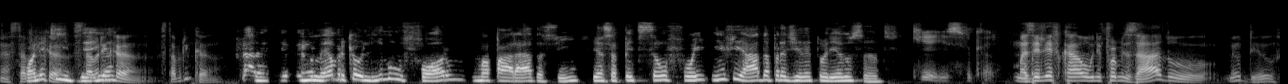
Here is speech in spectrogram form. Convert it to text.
É, você tá Olha que Você tá ideia. brincando. Você tá brincando. Cara, eu, eu lembro que eu li num fórum uma parada assim, e essa petição foi enviada para a diretoria do Santos. Que isso, cara. Mas ele ia ficar uniformizado. Meu Deus.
